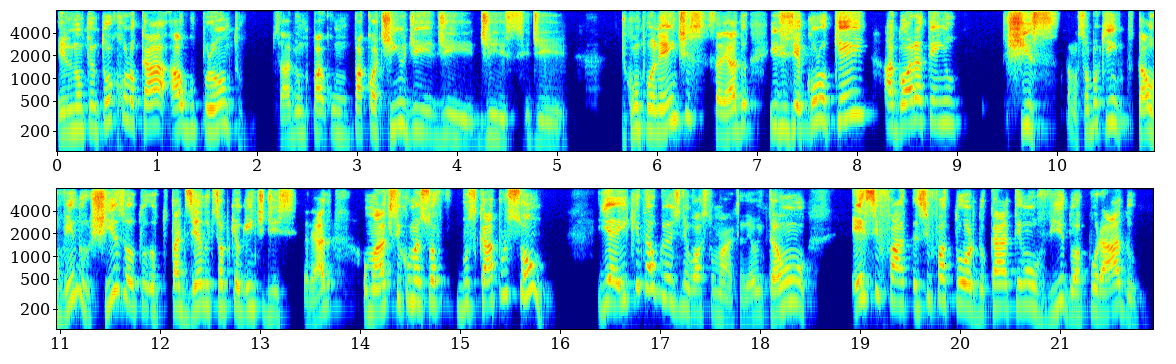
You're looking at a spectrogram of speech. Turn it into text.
ele não tentou colocar algo pronto, sabe? Um, um pacotinho de, de, de, de, de componentes, tá ligado? E dizia, coloquei, agora tenho X. Não, só um pouquinho, tu tá ouvindo X ou tu, ou tu tá dizendo que só porque alguém te disse, tá ligado? O Marx começou a buscar por som. E aí que tá o grande negócio do Marx, entendeu? Então, esse, fa esse fator do cara ter um ouvido apurado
